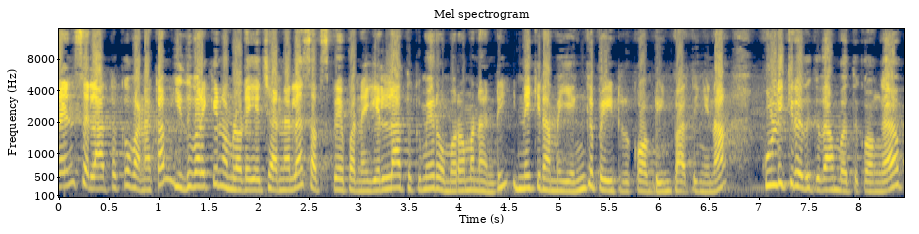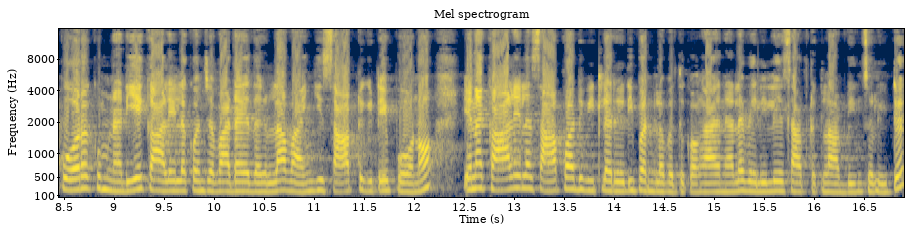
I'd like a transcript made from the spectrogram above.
ஃப்ரெண்ட்ஸ் எல்லாத்துக்கும் வணக்கம். இது வரைக்கும் நம்மளுடைய சேனலை சப்ஸ்கிரைப் பண்ண எல்லாத்துக்குமே ரொம்ப ரொம்ப நன்றி. இன்னைக்கு நம்ம எங்கே போயிட்டு இருக்கோம் அப்படின்னு பார்த்தீங்கன்னா குளிக்கிறதுக்கு தான் பார்த்துக்கோங்க போகிறக்கு முன்னாடியே காலையில் கொஞ்சம் வடை இதெல்லாம் வாங்கி சாப்பிட்டுக்கிட்டே போனோம். ஏன்னா காலையில் சாப்பாடு வீட்டில் ரெடி பண்ணல பார்த்துக்கோங்க அதனால வெளியிலே சாப்பிட்டுக்கலாம் அப்படின்னு சொல்லிட்டு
